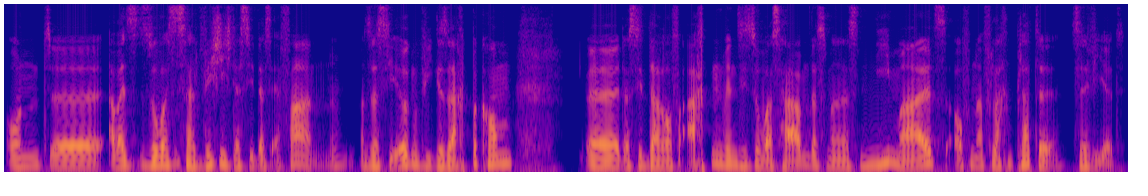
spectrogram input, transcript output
und äh, aber es, sowas ist halt wichtig, dass sie das erfahren. Ne? Also dass sie irgendwie gesagt bekommen, äh, dass sie darauf achten, wenn sie sowas haben, dass man das niemals auf einer flachen Platte serviert,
